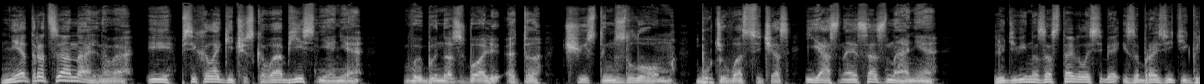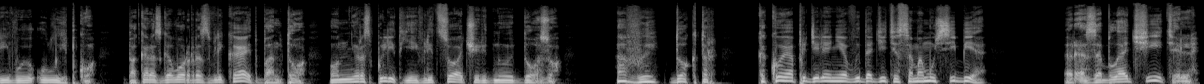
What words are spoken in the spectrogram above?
нет рационального и психологического объяснения. Вы бы назвали это чистым злом, будь у вас сейчас ясное сознание». Людивина заставила себя изобразить игривую улыбку. Пока разговор развлекает Банто, он не распылит ей в лицо очередную дозу. «А вы, доктор, какое определение вы дадите самому себе?» «Разоблачитель.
